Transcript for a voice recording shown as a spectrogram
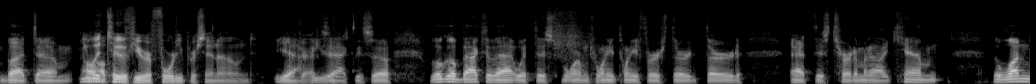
But um, you would I'll too if you were 40% owned. Yeah, exactly. So we'll go back to that with this form 20, 21st, third, third at this tournament. I like him. The one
